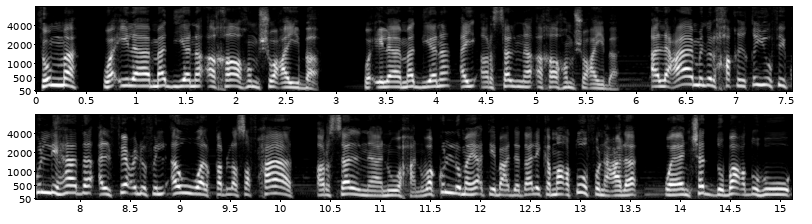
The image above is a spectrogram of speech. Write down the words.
ثم وإلى مدين أخاهم شعيبا. وإلى مدين أي أرسلنا أخاهم شعيبا. العامل الحقيقي في كل هذا الفعل في الأول قبل صفحات. أرسلنا نوحا وكل ما يأتي بعد ذلك معطوف على وينشد بعضه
